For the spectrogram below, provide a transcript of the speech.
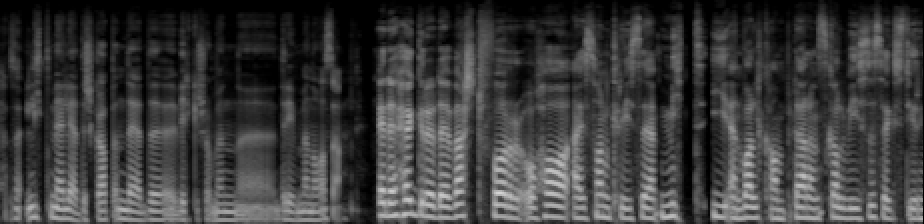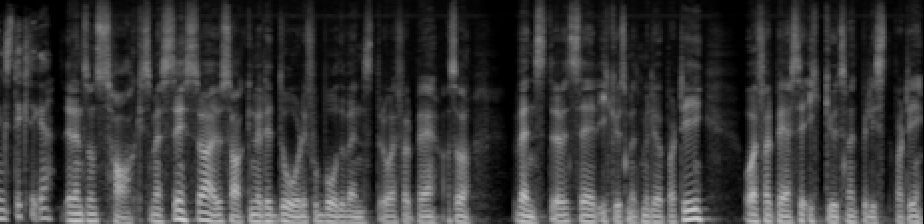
altså litt mer lederskap enn det det virker som hun eh, driver med nå, altså. Er det Høyre det er verst for å ha ei sånn krise midt i en valgkamp der en skal vise seg styringsdyktige? Rent sånn saksmessig så er jo saken veldig dårlig for både Venstre og Frp. Altså, Venstre ser ikke ut som et miljøparti, og Frp ser ikke ut som et bilistparti.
